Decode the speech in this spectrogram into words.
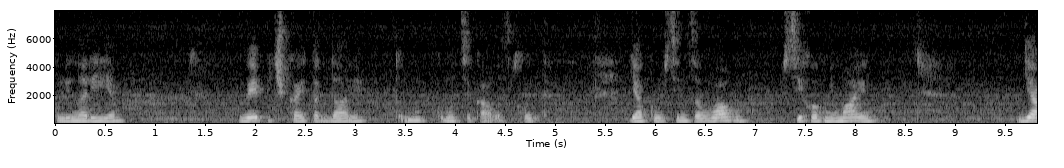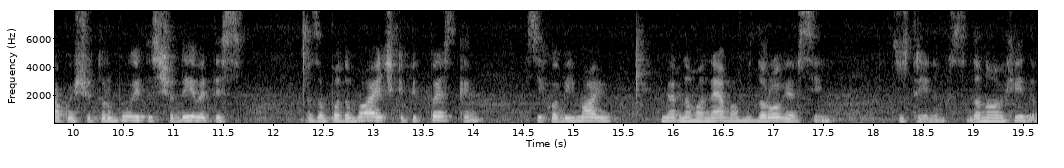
кулінарія, випічка і так далі. Тому, кому цікаво, заходьте. Дякую всім за увагу. Всіх обнімаю. Дякую, що турбуєтесь, що дивитесь. За вподобаєчки, підписки. Всіх обіймаю. Мирного неба, здоров'я всім. Зустрінемось. До нових відео.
